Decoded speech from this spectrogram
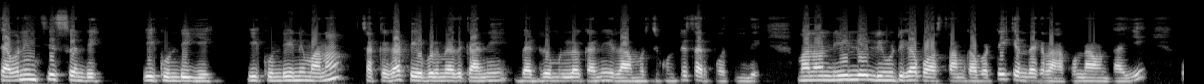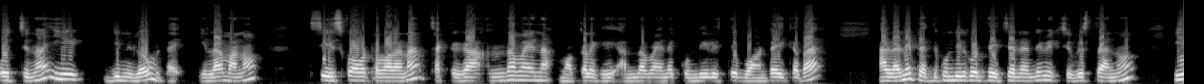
సెవెన్ ఇంచెస్ అండి ఈ కుండీ. ఈ కుండీని మనం చక్కగా టేబుల్ మీద కానీ బెడ్రూమ్లో కానీ ఇలా అమర్చుకుంటే సరిపోతుంది. మనం నీళ్ళు లిమిట్గా పోస్తాం కాబట్టి కిందకి రాకుండా ఉంటాయి. వచ్చిన ఈ గిన్నెలో ఉంటాయి. ఇలా మనం చేసుకోవటం వలన చక్కగా అందమైన మొక్కలకి అందమైన కుండీలు ఇస్తే బాగుంటాయి కదా. అలానే పెద్ద కుండీలు కూడా తెచ్చానండి మీకు చూపిస్తాను. ఈ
